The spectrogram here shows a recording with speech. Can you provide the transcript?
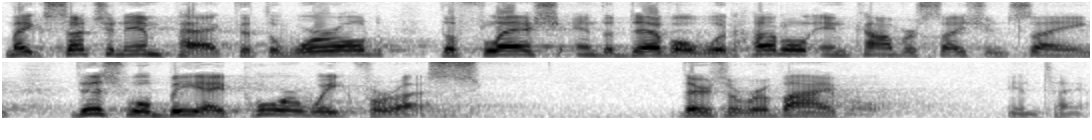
make such an impact that the world, the flesh, and the devil would huddle in conversation saying, This will be a poor week for us? There's a revival in town.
